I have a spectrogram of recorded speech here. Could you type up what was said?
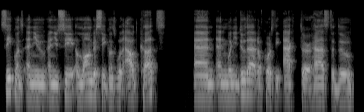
sequence and you and you see a longer sequence without cuts. And and when you do that of course the actor has to do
